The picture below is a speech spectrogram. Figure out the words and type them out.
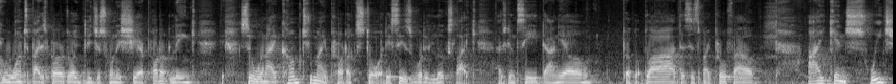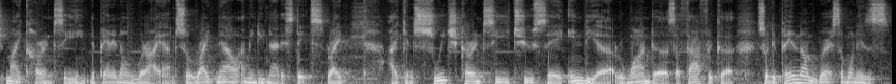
want to buy this product or they just want to share a product link. So when I come to my product store, this is what it looks like. As you can see, Daniel blah blah blah. This is my profile. I can switch my currency depending on where I am. So right now I'm in the United States right? I can switch currency to say India Rwanda South Africa. So depending on where someone is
